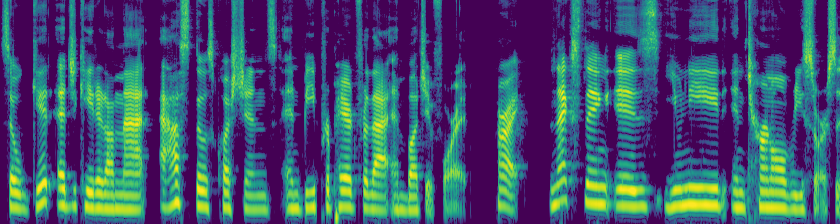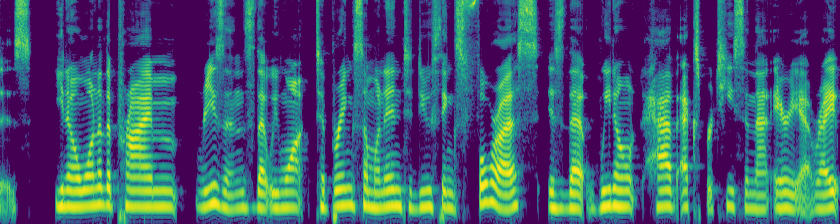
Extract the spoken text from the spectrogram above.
So get educated on that, ask those questions, and be prepared for that and budget for it. All right. Next thing is you need internal resources you know, one of the prime reasons that we want to bring someone in to do things for us is that we don't have expertise in that area, right?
